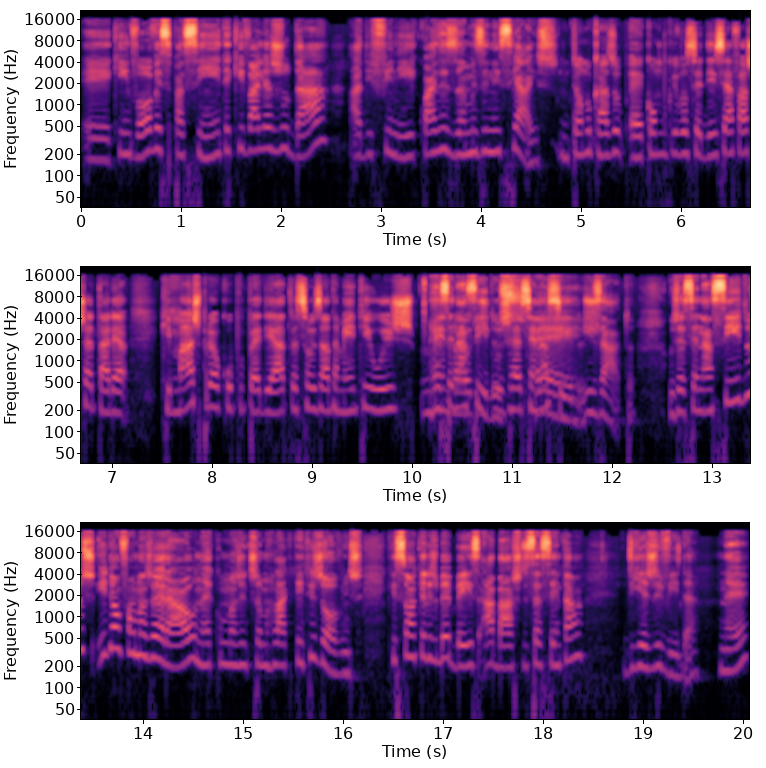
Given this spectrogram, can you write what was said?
é, que envolve esse paciente é que vai lhe ajudar a definir quais exames iniciais. Então, no caso, é como que você disse, a faixa etária que mais preocupa o pediatra são exatamente os recém-nascidos. Os recém-nascidos. É, exato. Os recém-nascidos e, de uma forma geral, né, como a gente chama lactentes jovens, que são aqueles bebês abaixo de 60 dias de vida, né?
